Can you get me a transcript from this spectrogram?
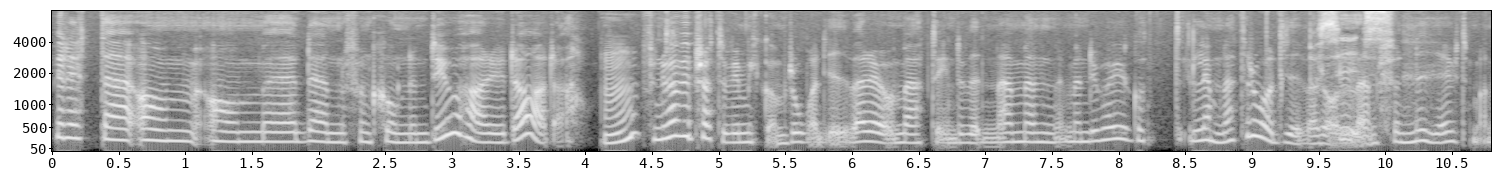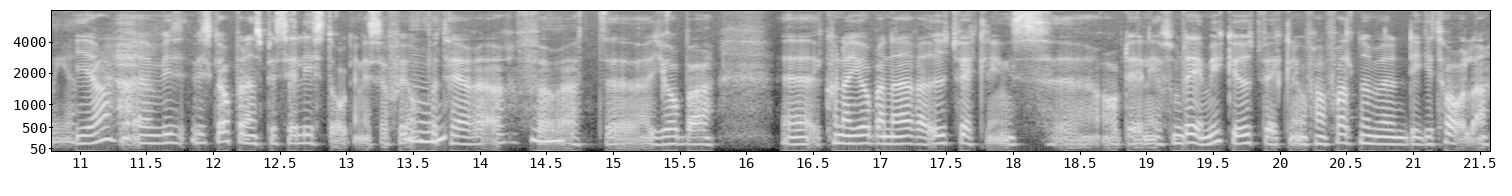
Berätta om, om eh, den funktionen du har idag då. Mm. För nu har vi pratat mycket om rådgivare och möta individerna men, men du har ju gått, lämnat rådgivarrollen Precis. för nya utmaningar. Ja, eh, vi, vi skapade en specialistorganisation mm. på TRR för mm. att uh, jobba, uh, kunna jobba nära utvecklingsavdelningen eftersom det är mycket utveckling och framförallt nu med den digitala.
